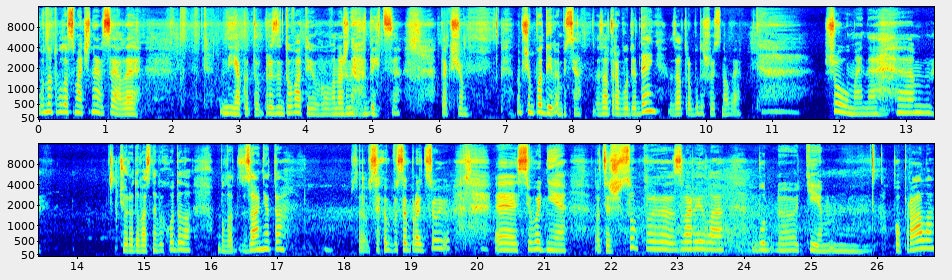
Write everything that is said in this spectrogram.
воно було смачне все, але ніяк ото презентувати його, воно ж не годиться. Так що, в общем, подивимося. Завтра буде день, завтра буде щось нове. Що у мене? Ем... Вчора до вас не виходила, була зайнята. Все, все, все працюю. Е, сьогодні оце ж суп е, зварила, бу, е, ті попрала,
